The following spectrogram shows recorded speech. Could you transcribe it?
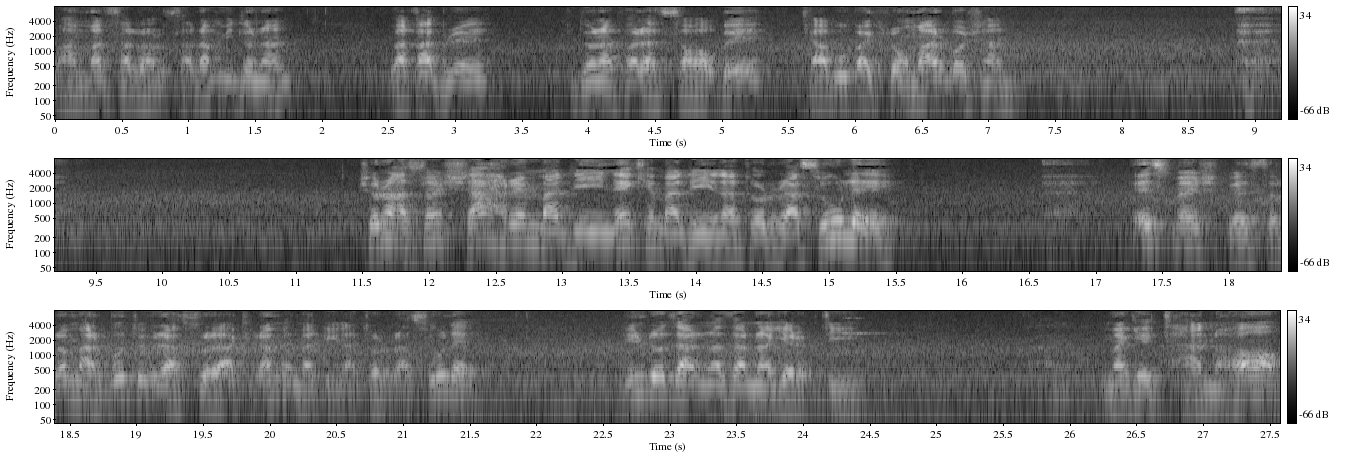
محمد صلی الله علیه وسلم می‌دونن و قبر دو نفر از صحابه که ابوبکر و عمر باشن؟ چرا اصلا شهر مدینه که مدینت رسول اسمش به اصطلاح مربوط به رسول اکرم مدینت رسوله این رو در نظر نگرفتی؟ مگه تنها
